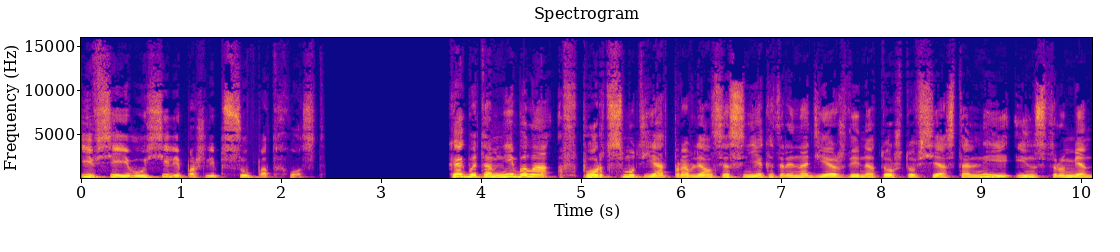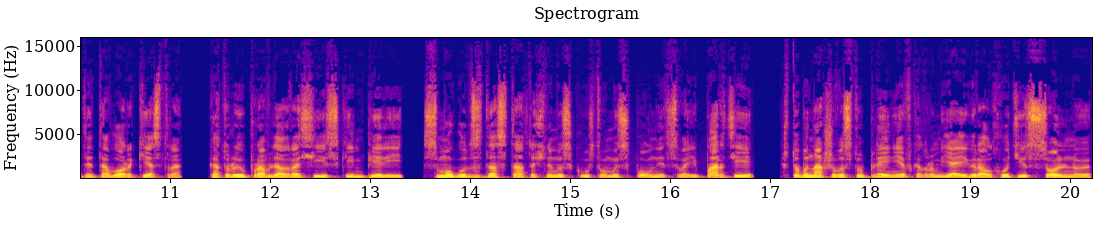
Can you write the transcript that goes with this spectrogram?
и все его усилия пошли псу под хвост. Как бы там ни было, в Портсмут я отправлялся с некоторой надеждой на то, что все остальные инструменты того оркестра, который управлял Российской империей, смогут с достаточным искусством исполнить свои партии, чтобы наше выступление, в котором я играл хоть и сольную,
